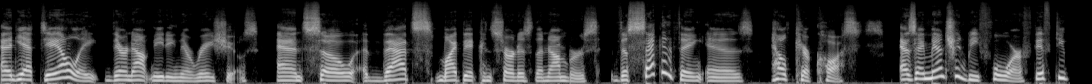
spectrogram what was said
And yet daily, they're not meeting their ratios. And so that's my big concern is the numbers. The second thing is healthcare costs. As I mentioned before, 50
